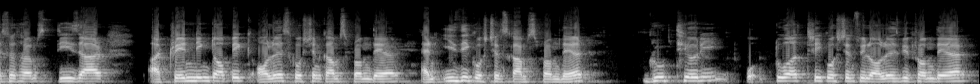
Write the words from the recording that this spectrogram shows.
isotherms these are a trending topic always question comes from there and easy questions comes from there. Group theory two or three questions will always be from there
